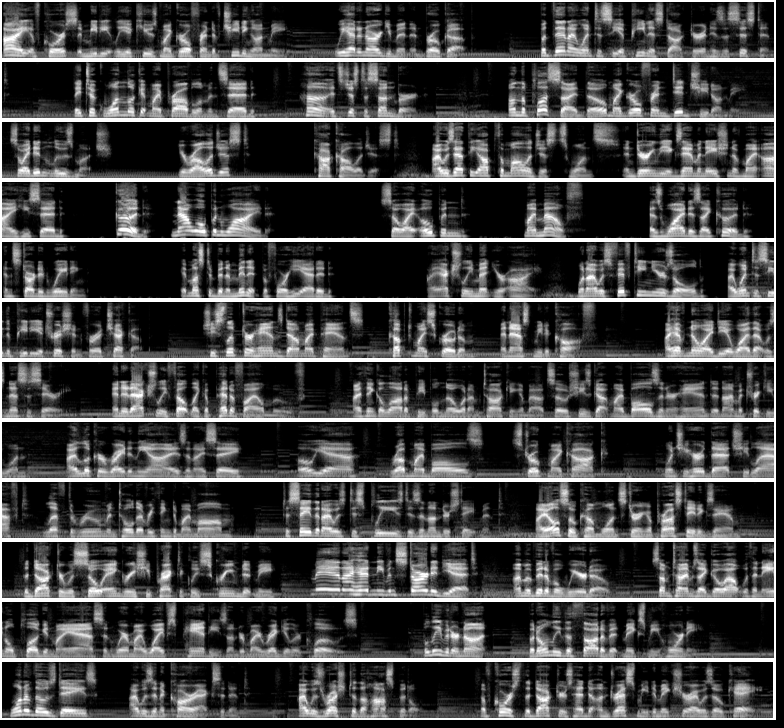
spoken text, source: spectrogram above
I, of course, immediately accused my girlfriend of cheating on me. We had an argument and broke up. But then I went to see a penis doctor and his assistant. They took one look at my problem and said, Huh, it's just a sunburn. On the plus side, though, my girlfriend did cheat on me, so I didn't lose much. Urologist? Cockologist. I was at the ophthalmologist's once, and during the examination of my eye, he said, Good, now open wide. So I opened my mouth as wide as I could and started waiting. It must have been a minute before he added, I actually meant your eye. When I was 15 years old, I went to see the pediatrician for a checkup. She slipped her hands down my pants, cupped my scrotum, and asked me to cough. I have no idea why that was necessary and it actually felt like a pedophile move. I think a lot of people know what I'm talking about, so she's got my balls in her hand, and I'm a tricky one. I look her right in the eyes and I say, Oh yeah, rub my balls, stroke my cock. When she heard that, she laughed, left the room, and told everything to my mom. To say that I was displeased is an understatement. I also come once during a prostate exam. The doctor was so angry she practically screamed at me, Man, I hadn't even started yet! I'm a bit of a weirdo. Sometimes I go out with an anal plug in my ass and wear my wife's panties under my regular clothes. Believe it or not, but only the thought of it makes me horny. One of those days, I was in a car accident. I was rushed to the hospital. Of course, the doctors had to undress me to make sure I was okay.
